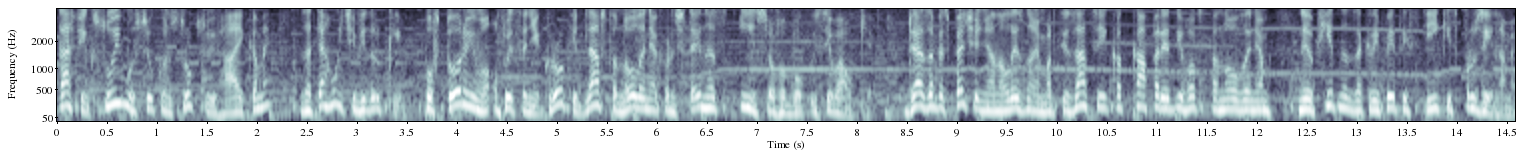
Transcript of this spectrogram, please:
та фіксуємо всю конструкцію гайками, затягуючи від руки. Повторюємо описані кроки для встановлення кронштейна з іншого боку сівалки. Для забезпечення належної амортизації котка перед його встановленням необхідно закріпити стійки з пружинами.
